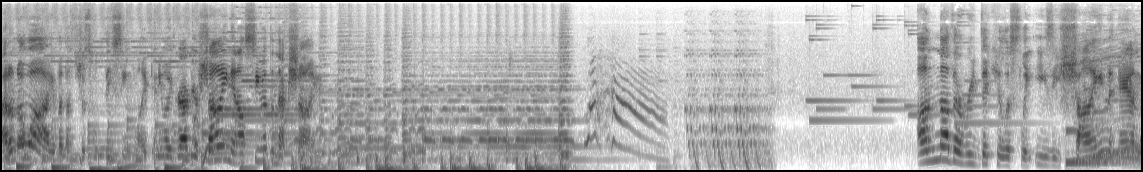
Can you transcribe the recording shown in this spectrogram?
I don't know why, but that's just what they seem like. Anyway, grab your shine, and I'll see you at the next shine. Another ridiculously easy shine and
